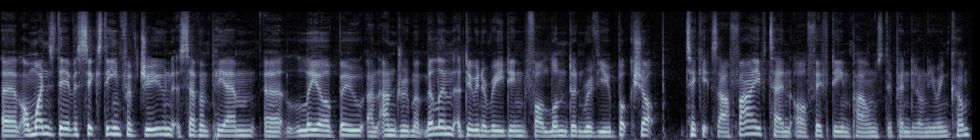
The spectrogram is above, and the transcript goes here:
Um, on Wednesday, the 16th of June at 7 pm, uh, Leo Boo and Andrew McMillan are doing a reading for London Review Bookshop. Tickets are 5 10 or £15, depending on your income.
